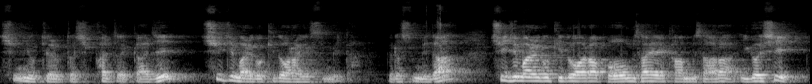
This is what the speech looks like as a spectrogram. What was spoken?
16절부터 18절까지 쉬지 말고 기도하라 겠습니다. 그렇습니다. 쉬지 말고 기도하라 범사에 감사하라 이것이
